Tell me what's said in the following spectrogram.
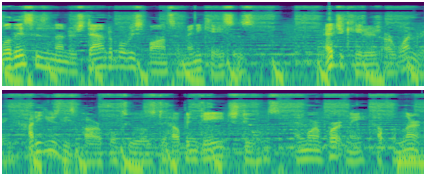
While this is an understandable response in many cases, educators are wondering how to use these powerful tools to help engage students and, more importantly, help them learn.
